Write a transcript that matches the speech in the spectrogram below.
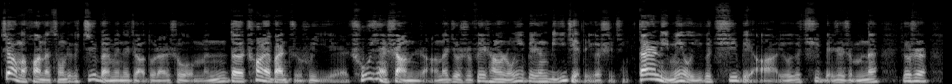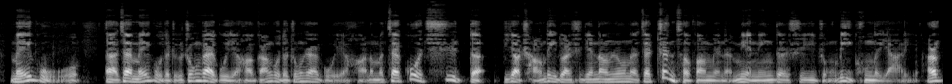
这样的话呢，从这个基本面的角度来说，我们的创业板指数也出现上涨，那就是非常容易被人理解的一个事情。当然，里面有一个区别啊，有一个区别是什么呢？就是美股啊，在美股的这个中概股也好，港股的中概股也好，那么在过去的比较长的一段时间当中呢，在政策方面呢，面临的是一种利空的压力，而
